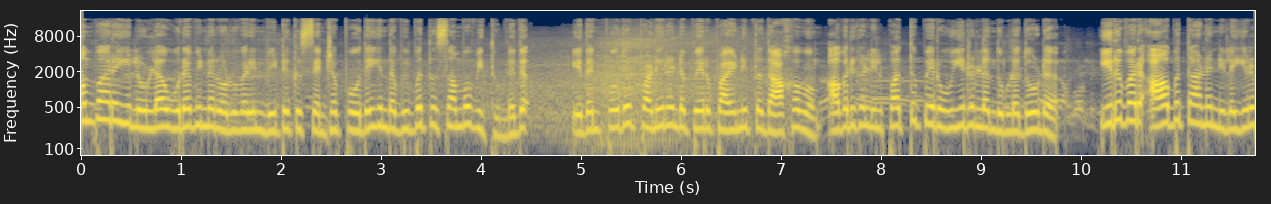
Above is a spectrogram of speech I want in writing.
அம்பாறையில் உள்ள உறவினர் ஒருவரின் வீட்டுக்கு சென்றபோதே இந்த விபத்து சம்பவித்துள்ளது. இதன் போது பனிரண்டு பேர் பயணித்ததாகவும் அவர்களில் பத்து பேர் உயிரிழந்துள்ளதோடு இருவர் ஆபத்தான நிலையில்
